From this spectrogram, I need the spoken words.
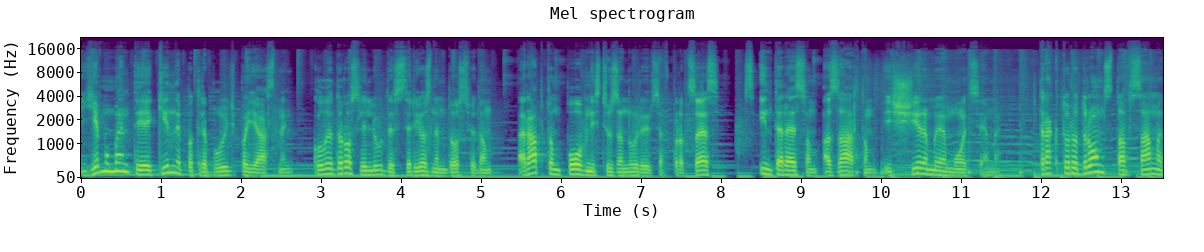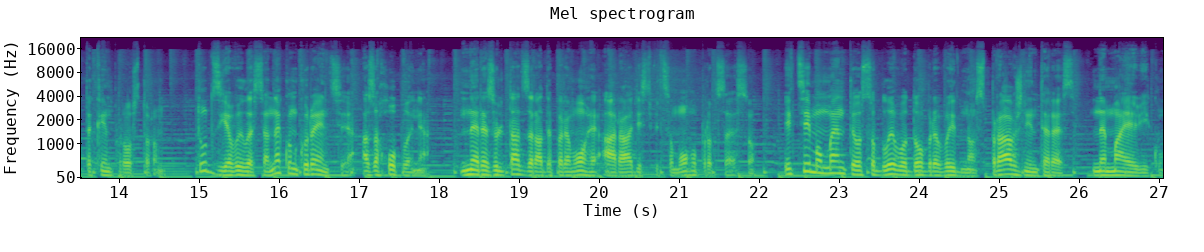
Є моменти, які не потребують пояснень, коли дорослі люди з серйозним досвідом раптом повністю занурюються в процес з інтересом, азартом і щирими емоціями. Трактородром став саме таким простором. Тут з'явилася не конкуренція, а захоплення, не результат заради перемоги, а радість від самого процесу. І ці моменти особливо добре видно, справжній інтерес не має віку.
